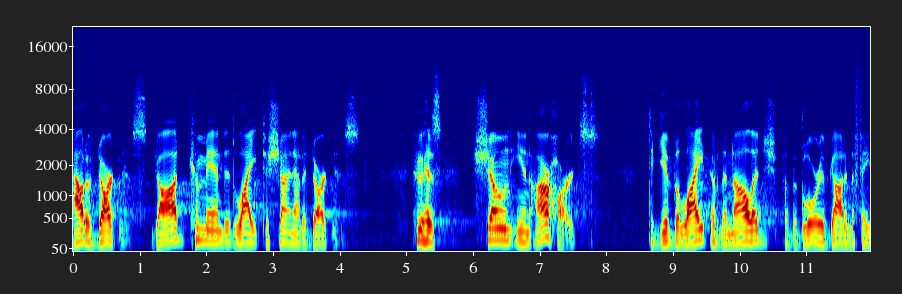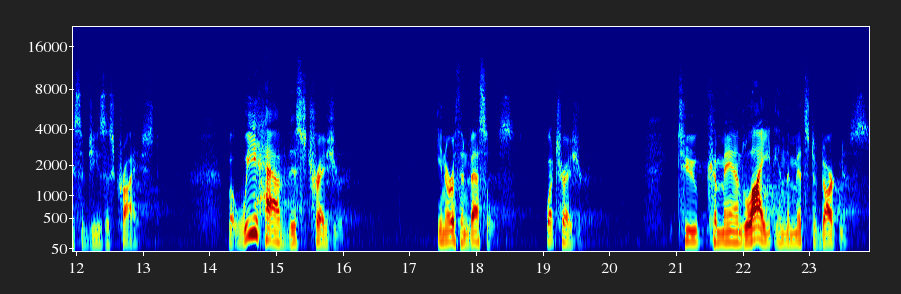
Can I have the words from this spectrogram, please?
out of darkness. God commanded light to shine out of darkness, who has shone in our hearts to give the light of the knowledge of the glory of God in the face of Jesus Christ. But we have this treasure in earthen vessels. What treasure? To command light in the midst of darkness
